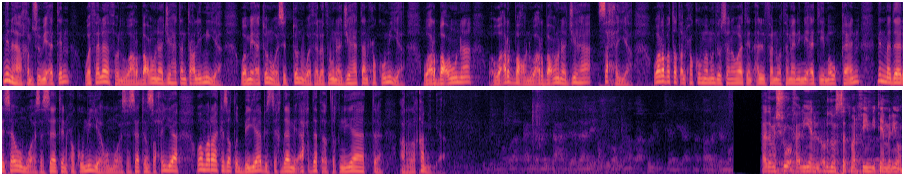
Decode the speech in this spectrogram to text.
منها 543 جهة تعليمية و136 جهة حكومية و40 و44 جهة صحية. وربطت الحكومة منذ سنوات 1800 موقع من مدارس ومؤسسات حكومية ومؤسسات صحية ومراكز طبية باستخدام أحدث التقنيات الرقمية. هذا مشروع فعليا الأردن استثمر فيه 200 مليون.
